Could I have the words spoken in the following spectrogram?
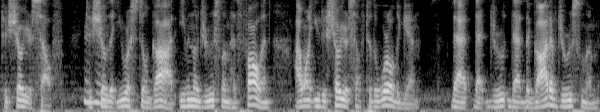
to show yourself, to show mm-hmm. that you are still God. Even though Jerusalem has fallen, I want you to show yourself to the world again. That that Jeru- that the God of Jerusalem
